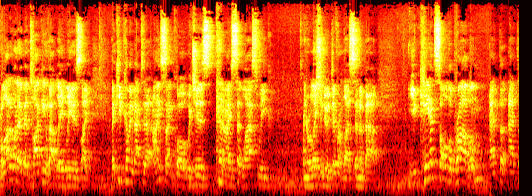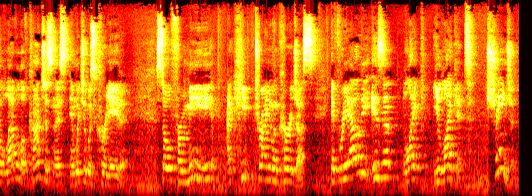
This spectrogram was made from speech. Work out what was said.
A lot of what I've been talking about lately is like, I keep coming back to that Einstein quote, which is, I said last week, in relation to a different lesson about you can't solve a problem at the at the level of consciousness in which it was created. So for me, I keep trying to encourage us. If reality isn't like you like it, change it.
